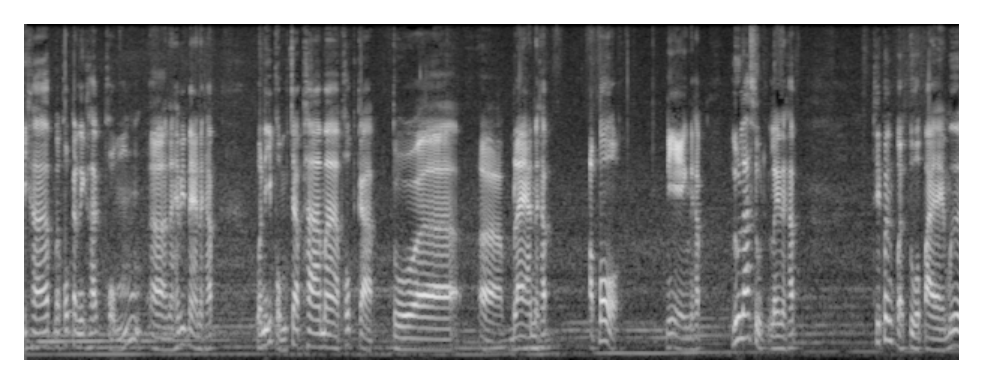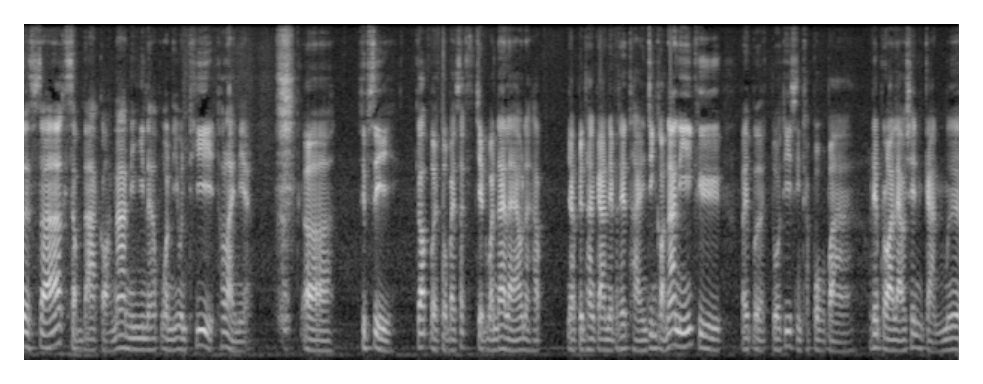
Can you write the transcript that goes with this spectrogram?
ดีครับ มาพบกันอีกครับผมนายแฮปปี้แมนนะครับ วันนี้ผมจะพามาพบกับตัวแบรนด์นะครับ Oppo นี่เองนะครับ รุ่นล่าสุดเลยนะครับ ที่เพิ่งเปิดตัวไปเมื่อสักสัปดาห์ก่อนหน้านี้นะครับ วันนี้วันที่เท่าไหร่เนี่ย เอ่อ14 ก็เปิดตัวไปสัก 7 วันได้แล้วนะครับ อย่างเป็นทางการในประเทศไทย จริงๆก่อนหน้านี้คือไปเปิดตัวที่สิงคโปร์มาเรียบร้อยแล้วเช่นกันเมื่อ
